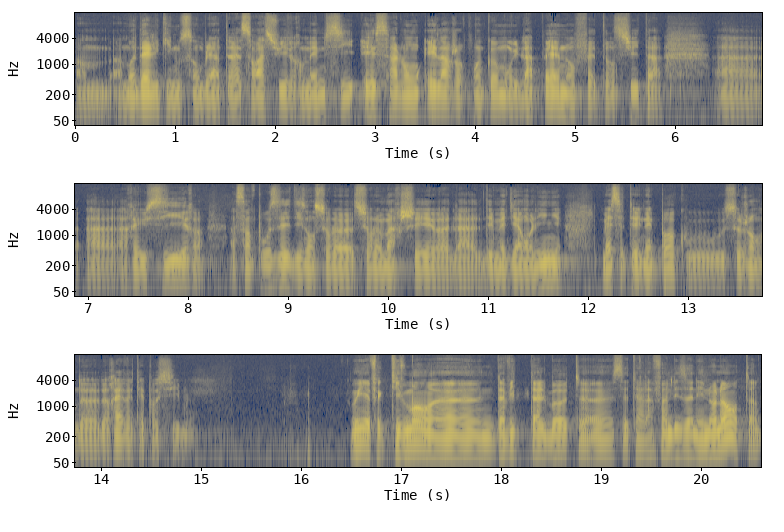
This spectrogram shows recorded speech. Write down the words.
un, modèle qui nous semblait intéressant à suivre, même si et Salon et Largeur.com ont eu la peine en fait ensuite à, à, réussir, à s'imposer, disons, sur le, sur le marché euh, des médias en ligne. Mais c'était une époque où ce genre de, rêve était possible. Oui, effectivement, euh, David Talbot, euh, c'était à la fin des années 90. Hein.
